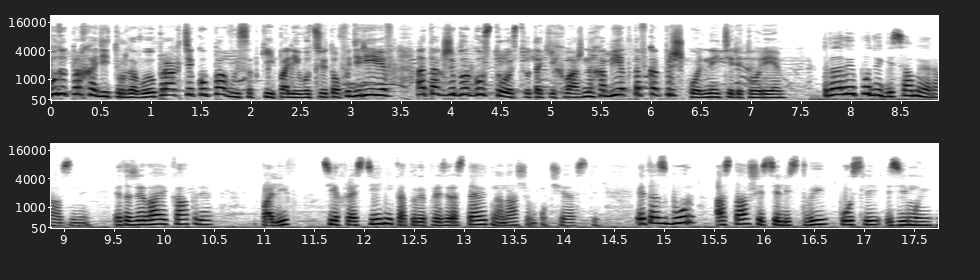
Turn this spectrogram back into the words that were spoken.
будут проходить трудовую практику по высадке и поливу цветов и деревьев, а также благоустройству таких важных объектов, как пришкольные территории. Трудовые подвиги самые разные. Это живая капля, полив тех растений, которые произрастают на нашем участке. Это сбор оставшейся листвы после зимы.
